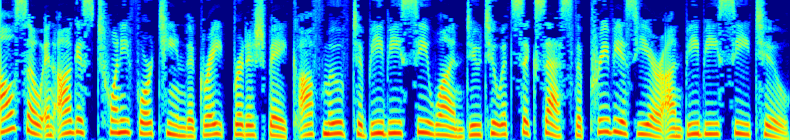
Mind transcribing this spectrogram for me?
Also in August 2014 The Great British Bake Off moved to BBC One due to its success the previous year on BBC Two.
